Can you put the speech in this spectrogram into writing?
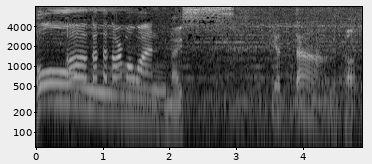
おおやったやった。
